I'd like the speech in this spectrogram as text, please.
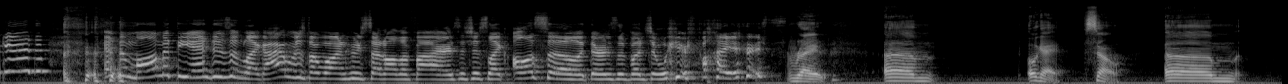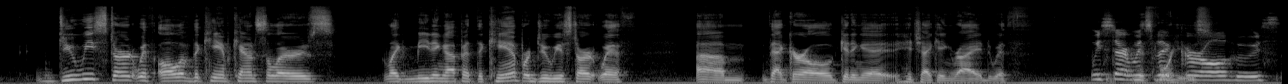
again. And the mom at the end isn't like, I was the one who set all the fires. It's just like, also, there's a bunch of weird fires. right. Um. Okay, so, um, do we start with all of the camp counselors like meeting up at the camp, or do we start with um that girl getting a hitchhiking ride with We start with Miss the Voorhees. girl who's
